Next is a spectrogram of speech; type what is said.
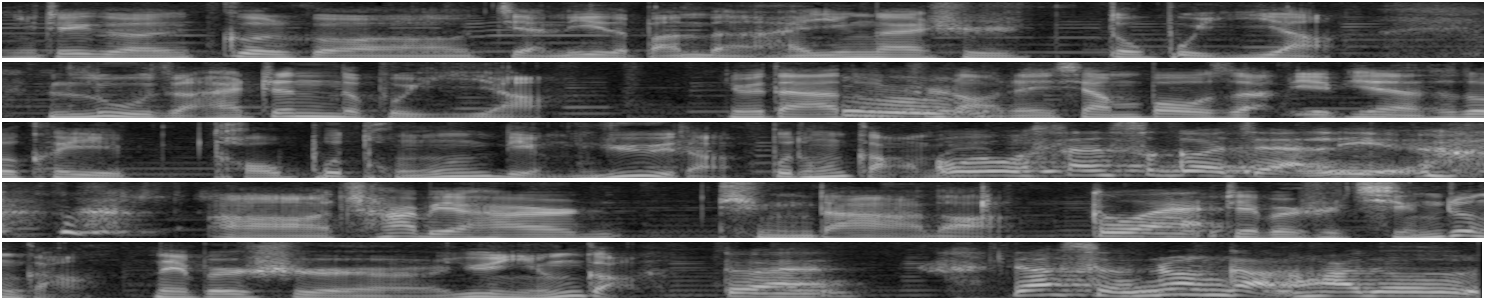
你这个各个简历的版本还应该是都不一样，路子还真的不一样。因为大家都知道，这像 BOSS 啊、猎片啊，它都可以投不同领域的不同岗位。我有三四个简历 啊，差别还是挺大的。对，这边是行政岗，那边是运营岗。对，你像行政岗的话，就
